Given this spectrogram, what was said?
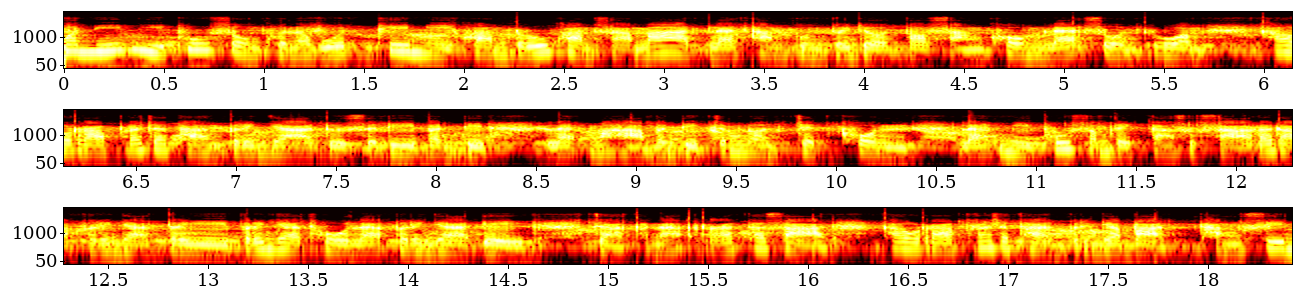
วันนี้มีผู้ทรงคุณวุฒิที่มีความรู้ความสามารถ และทำคุณประโยชน์ต่อสังคม และส่วนรวม เข้ารับพระราชทานปริญญาดุษฎีบัณฑิต และมหาบัณฑิตจำนวน 7 คน และมีผู้สำเร็จการศึกษาระดับปริญญาตรี ปริญญาโทและปริญญาเอก จากคณะรัฐศาสตร์ เข้ารับพระราชทานปริญญาบัตรทั้งสิ้น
